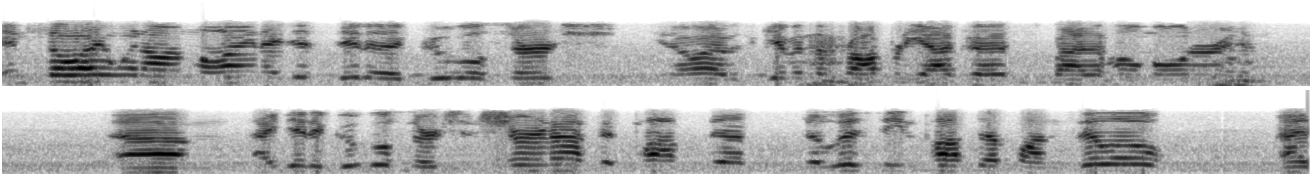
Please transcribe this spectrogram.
And so I went online, I just did a Google search. You know, I was given the property address by the homeowner, and um, I did a Google search, and sure enough, it popped the the listing popped up on Zillow as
